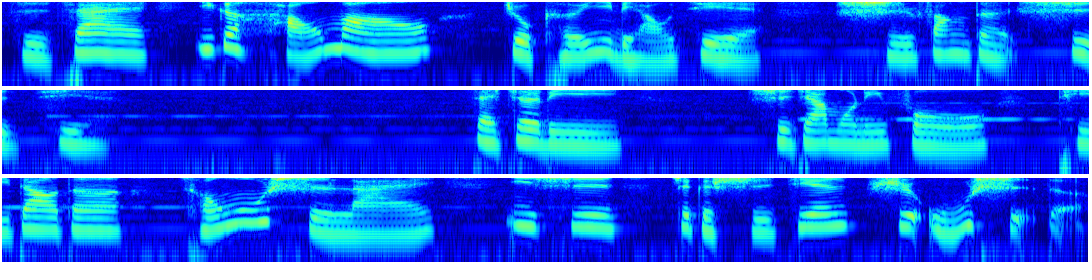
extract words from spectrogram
只在一个毫毛就可以了解十方的世界。在这里，释迦牟尼佛提到的“从无始来”，意是。这个时间是无始的，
